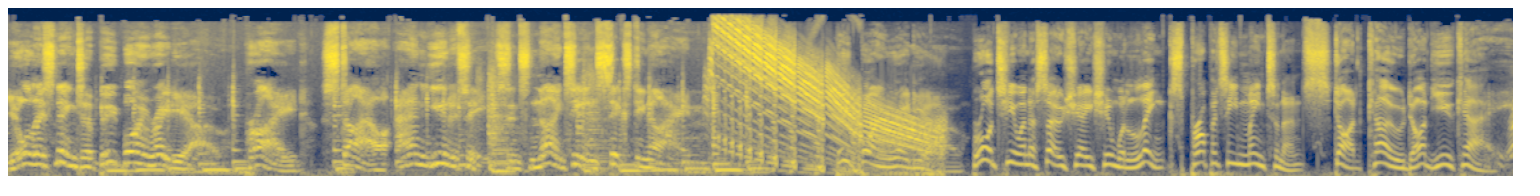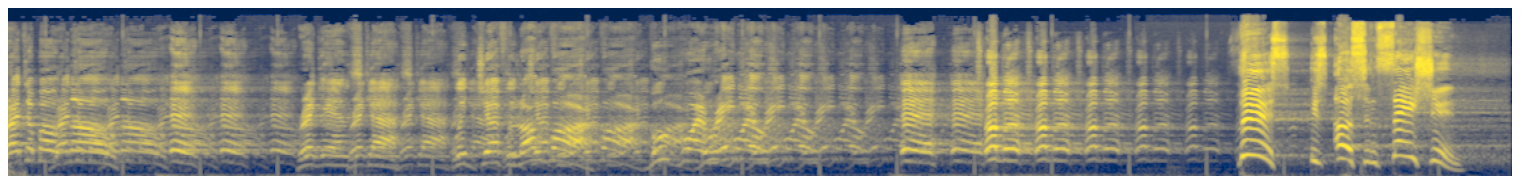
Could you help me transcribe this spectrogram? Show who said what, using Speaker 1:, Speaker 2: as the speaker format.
Speaker 1: You're listening to Boot Boy Radio. Pride, style, and unity since 1969. Boot Boy Radio. Brought to you in association with Links Property Maintenance.co.uk.
Speaker 2: Right about right now. Right now. Hey, hey. Reggae and Ska with, Jeff Lombard, Boot Boy Radio. Trouble, trouble, trouble, trouble, trouble.
Speaker 3: This is a sensation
